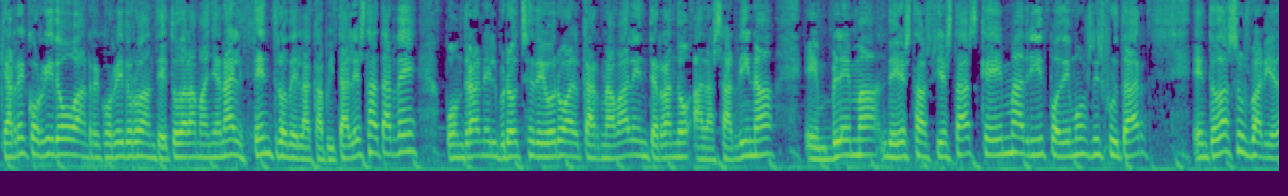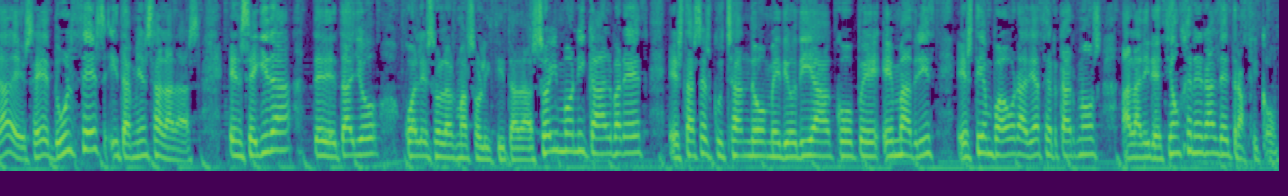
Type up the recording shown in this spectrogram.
que ha recorrido, han recorrido durante toda la mañana el centro de la capital. Esta tarde pondrán el broche de oro al carnaval, enterrando a la sardina, emblema de estas fiestas que en Madrid podemos disfrutar en todas sus variedades, ¿eh? dulces y también saladas. Enseguida te detallo cuáles son las más solicitadas. Soy Mónica Álvarez. Estás escuchando Mediodía Cope en Madrid. Es tiempo ahora de acercarnos a la Dirección General de Tráfico.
